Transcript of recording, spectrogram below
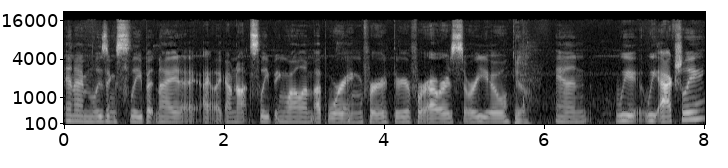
and I'm losing sleep at night. I, I like I'm not sleeping well. I'm up worrying for three or four hours. So are you yeah. and we we actually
